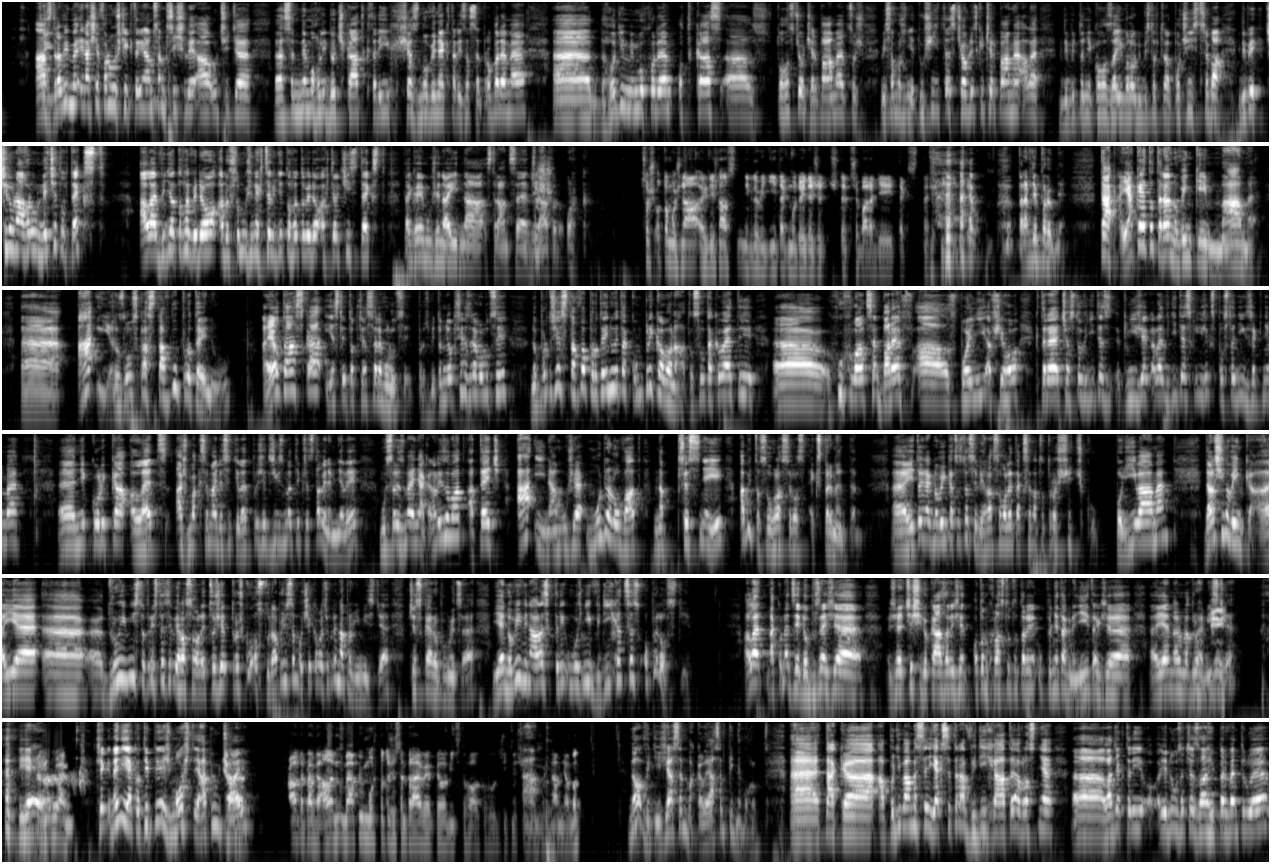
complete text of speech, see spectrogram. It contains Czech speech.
A zdravíme i naše fanoušky, kteří nám sem přišli a určitě eh, se nemohli dočkat, kterých šest novinek tady zase probereme. Eh, hodím mimochodem odkaz eh, z toho, z čeho čerpáme, což vy samozřejmě tušíte, z čeho vždycky čerpáme, ale kdyby to někoho zajímalo, kdybyste to chtěl počíst třeba, kdyby činou náhodou nečetl text, ale viděl tohle video a došlo mu, že nechce vidět tohleto video a chtěl číst text, tak je může najít na stránce vydátor.org. Což o to možná, když nás někdo vidí, tak mu dojde, že čte třeba raději text než Pravděpodobně. Tak a jaké to teda novinky máme? Uh, AI rozlouskla stavbu proteinů a je otázka, jestli to přinese revoluci. Proč by to mělo přinést revoluci? No, protože stavba proteinů je tak komplikovaná. To jsou takové ty uh, chuchvalce barev a spojení a všeho, které často vidíte z knížek, ale vidíte z knížek z posledních, řekněme, Eh, několika let, až maximálně deseti let, protože dřív jsme ty představy neměli, museli jsme je nějak analyzovat a teď AI nám může modelovat na přesněji, aby to souhlasilo s experimentem. Eh, je to jinak novinka, co jste si vyhlasovali, tak se na to trošičku podíváme. Další novinka je eh, druhý místo, který jste si vyhlasovali, což je trošku ostuda, protože jsem očekával, že bude na prvním místě v České republice, je nový vynález, který umožní vydýchat se z opilosti. Ale nakonec je dobře, že, že Češi dokázali, že o tom chlastu to tady úplně tak není, takže je na, na druhém místě. je. Na druhém. Však není jako ty piješ mošt, já piju čaj. Ale, ale to je pravda, ale já piju mošt, protože jsem právě pil víc toho alkoholu dřív, než Aha. jsem možná měl. No, No, vidíš, já jsem makal, já jsem pít nemohl. Eh, tak eh, a podíváme se, jak se teda vydýcháte a vlastně eh, Laďa, který jednou za čas zahyperventiluje,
